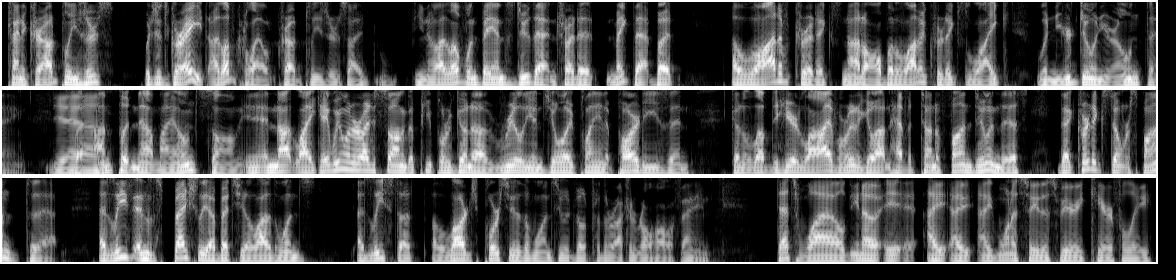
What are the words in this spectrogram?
kind of crowd pleasers, which is great. I love crowd crowd pleasers. I, you know, I love when bands do that and try to make that. But a lot of critics, not all, but a lot of critics like when you're doing your own thing. Yeah. I'm putting out my own song, and, and not like, hey, we want to write a song that people are gonna really enjoy playing at parties and gonna love to hear live. And we're gonna go out and have a ton of fun doing this. That critics don't respond to that. At least, and especially, I bet you a lot of the ones, at least a, a large portion of the ones who would vote for the Rock and Roll Hall of Fame. That's wild. You know, it, I I, I want to say this very carefully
